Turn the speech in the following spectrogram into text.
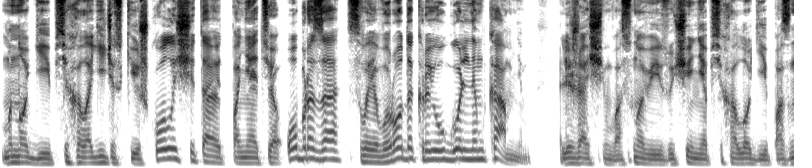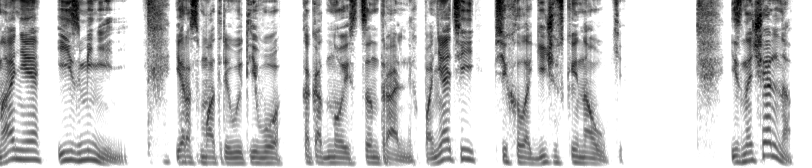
Многие психологические школы считают понятие образа своего рода краеугольным камнем, лежащим в основе изучения психологии познания и изменений, и рассматривают его как одно из центральных понятий психологической науки. Изначально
